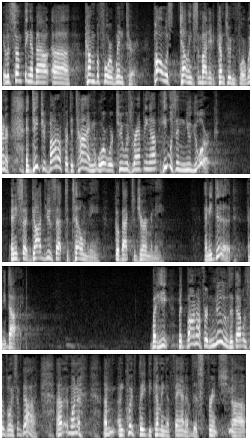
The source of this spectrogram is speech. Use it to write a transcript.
It was something about uh, come before winter. Paul was telling somebody to come to him before winter. And Dietrich Bonhoeffer at the time, World War II was ramping up. He was in New York. And he said, God used that to tell me, go back to Germany. And he did, and he died. But he, but Bonhoeffer knew that that was the voice of God. Uh, I'm, I'm, quickly becoming a fan of this French uh,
